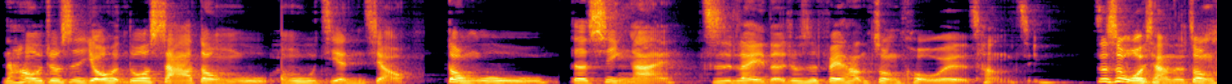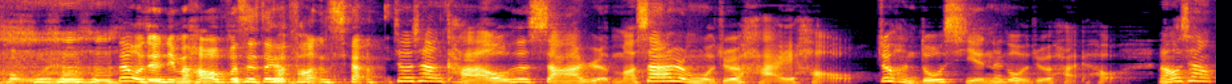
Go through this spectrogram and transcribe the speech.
然后就是有很多杀动物、动物尖叫、动物的性爱之类的，就是非常重口味的场景。这是我想的重口味，但我觉得你们好像不是这个方向。就像卡欧是杀人嘛，杀人我觉得还好，就很多血那个我觉得还好。然后像。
